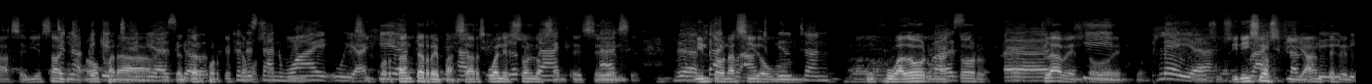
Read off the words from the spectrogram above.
not- hace 10 did años, not ¿no? begin 10 Para entender por qué To estamos aquí, es are importante repasar cuáles son los antecedentes. the Milton ha sido un, Milton, un jugador, un actor a clave en todo esto. En sus inicios right y from antes the del beginning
